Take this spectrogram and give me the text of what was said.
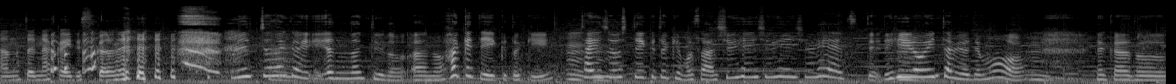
あなた仲いいですからね。めっちゃなんか、あのなんていうのあのはけていく時、うんうん。退場していく時もさ周平周平周平っつって。でヒーローインタビューでも、なんかあの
